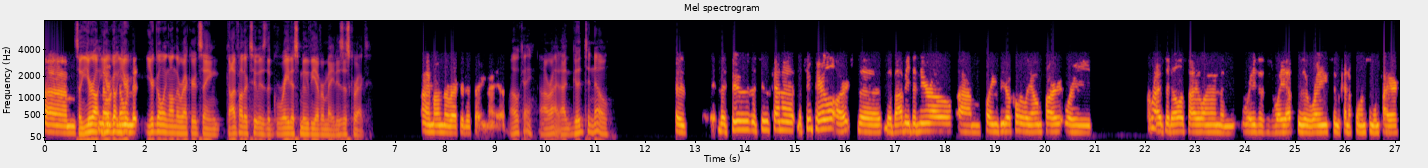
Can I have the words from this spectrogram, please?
Um, So you're on- you're, go, you're, that- you're going on the record saying Godfather 2 is the greatest movie ever made. Is this correct? I'm on the record of saying that, yes. Okay. All right. Uh, good to know. Because the two, the two kind of, the two parallel arcs, the the Bobby De Niro um, playing Vito Corleone part, where he arrives at Ellis Island and raises his way up through the ranks and kind of forms an empire.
